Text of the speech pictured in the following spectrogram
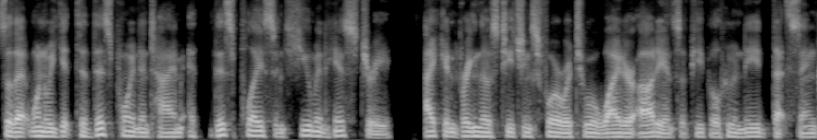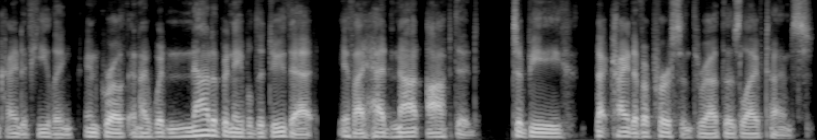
so that when we get to this point in time, at this place in human history, I can bring those teachings forward to a wider audience of people who need that same kind of healing and growth. And I would not have been able to do that if I had not opted to be that kind of a person throughout those lifetimes.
